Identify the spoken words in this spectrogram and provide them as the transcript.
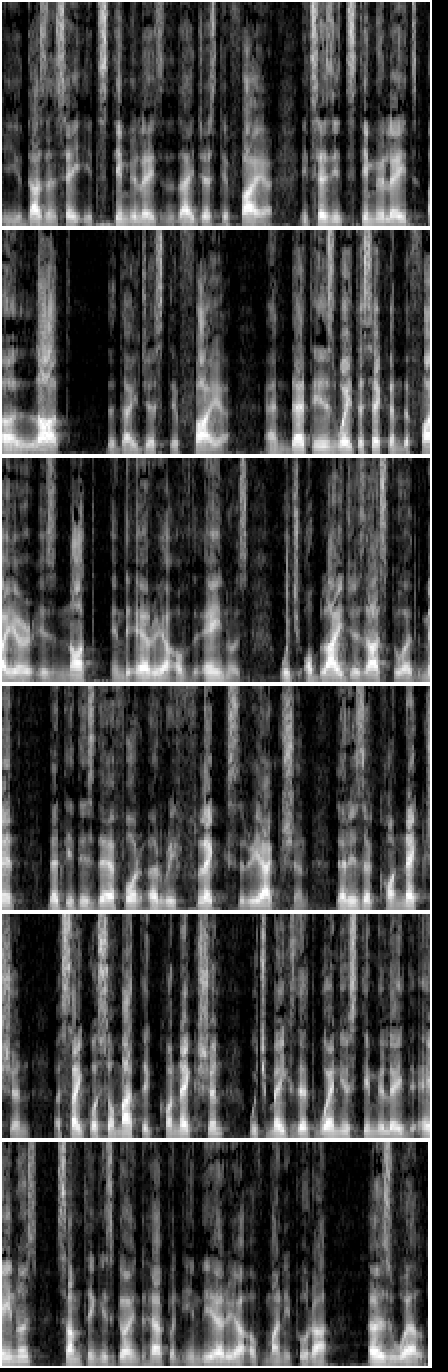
He doesn't say it stimulates the digestive fire, it says it stimulates a lot the digestive fire. And that is, wait a second, the fire is not in the area of the anus, which obliges us to admit that it is therefore a reflex reaction. There is a connection a psychosomatic connection, which makes that when you stimulate the anus, something is going to happen in the area of Manipura as well.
